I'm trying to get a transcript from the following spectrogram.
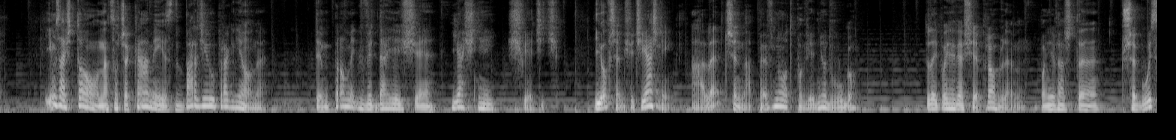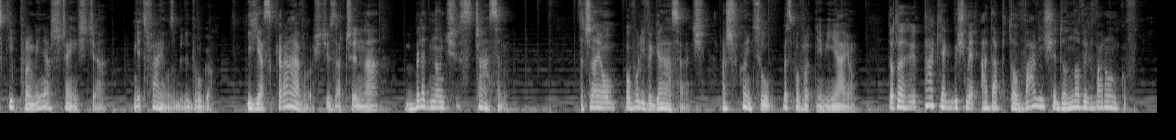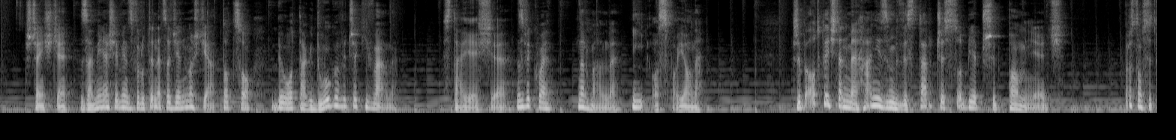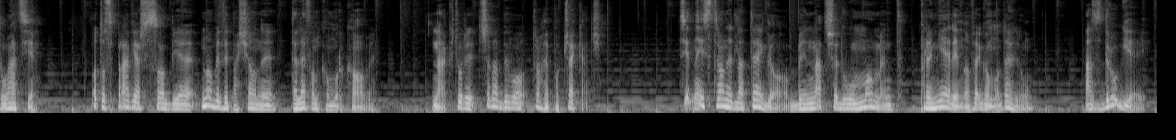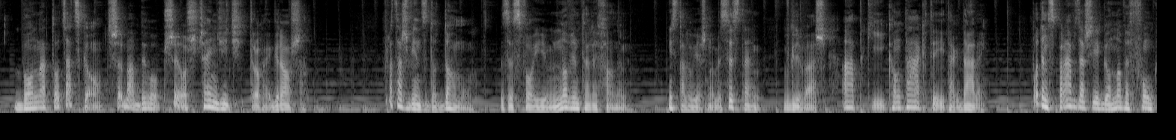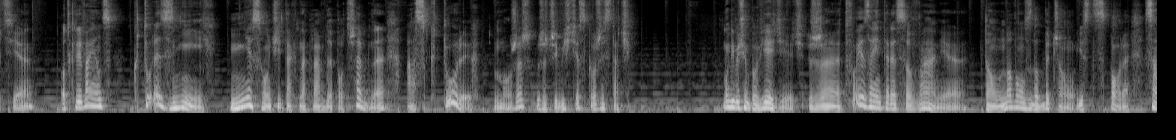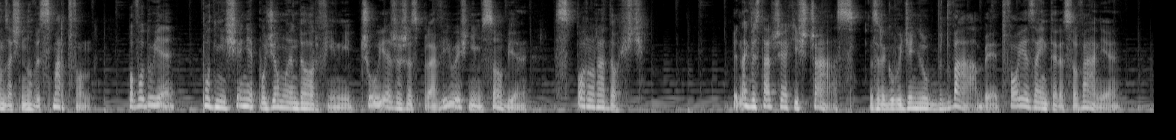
Im zaś to, na co czekamy, jest bardziej upragnione, tym promyk wydaje się jaśniej świecić. I owszem, świeci jaśniej, ale czy na pewno odpowiednio długo? Tutaj pojawia się problem, ponieważ te przebłyski promienia szczęścia nie trwają zbyt długo. Ich jaskrawość zaczyna blednąć z czasem. Zaczynają powoli wygasać, aż w końcu bezpowrotnie mijają. To, to tak, jakbyśmy adaptowali się do nowych warunków. Szczęście zamienia się więc w rutynę codzienności, a to, co było tak długo wyczekiwane, staje się zwykłe, normalne i oswojone. Żeby odkryć ten mechanizm, wystarczy sobie przypomnieć prostą sytuację. Oto sprawiasz sobie nowy wypasiony telefon komórkowy, na który trzeba było trochę poczekać. Z jednej strony dlatego, by nadszedł moment premiery nowego modelu, a z drugiej, bo na to cacko trzeba było przyoszczędzić trochę grosza. Wracasz więc do domu ze swoim nowym telefonem. Instalujesz nowy system, wgrywasz apki, kontakty itd. Tak Potem sprawdzasz jego nowe funkcje, odkrywając, które z nich nie są ci tak naprawdę potrzebne, a z których możesz rzeczywiście skorzystać. Moglibyśmy powiedzieć, że Twoje zainteresowanie tą nową zdobyczą jest spore, sam zaś nowy smartfon powoduje podniesienie poziomu endorfin i czujesz, że sprawiłeś nim sobie sporo radości. Jednak wystarczy jakiś czas, z reguły dzień lub dwa, by Twoje zainteresowanie,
